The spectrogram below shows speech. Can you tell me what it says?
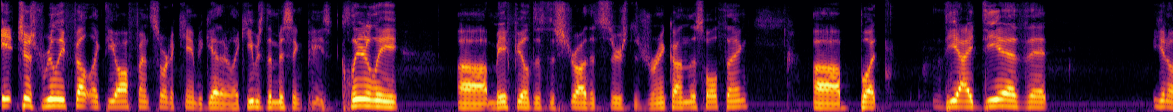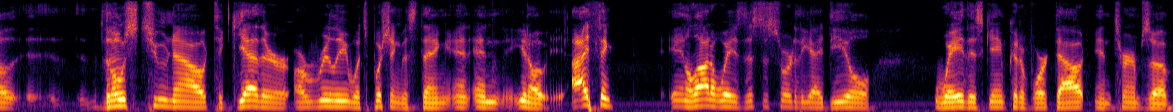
it just really felt like the offense sort of came together. Like he was the missing piece. Clearly, uh, Mayfield is the straw that stirs the drink on this whole thing. Uh, but the idea that you know those two now together are really what's pushing this thing and and you know i think in a lot of ways this is sort of the ideal way this game could have worked out in terms of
